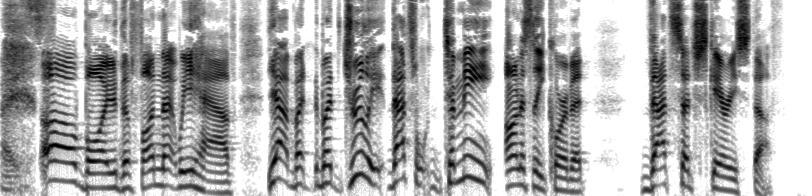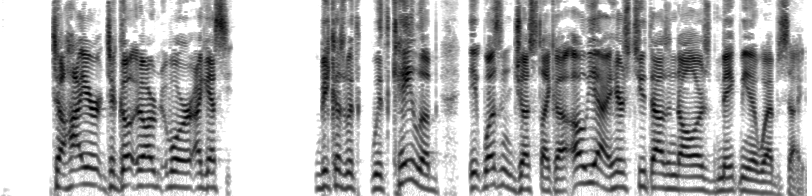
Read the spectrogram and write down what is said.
Nice. Oh boy, the fun that we have. Yeah, but but truly, that's to me, honestly, Corbett, that's such scary stuff. To hire to go or, or I guess because with with Caleb, it wasn't just like a oh yeah, here's two thousand dollars, make me a website,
